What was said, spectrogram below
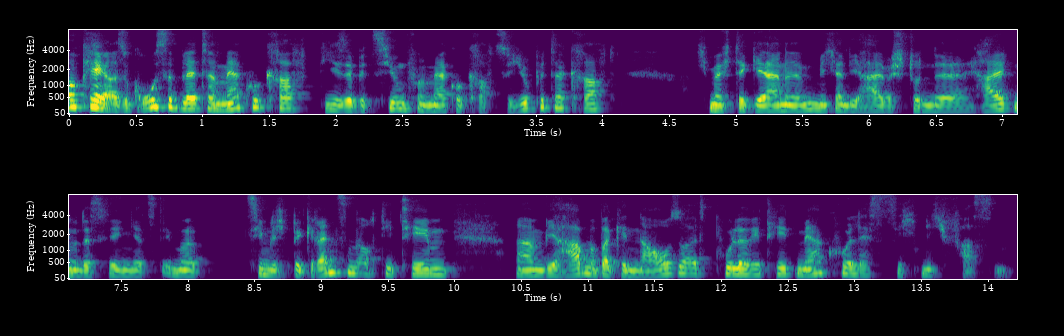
Okay, also große Blätter Merkurkraft, diese Beziehung von Merkurkraft zu Jupiterkraft. Ich möchte gerne mich an die halbe Stunde halten und deswegen jetzt immer ziemlich begrenzen auch die Themen. Ähm, wir haben aber genauso als Polarität, Merkur lässt sich nicht fassen.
